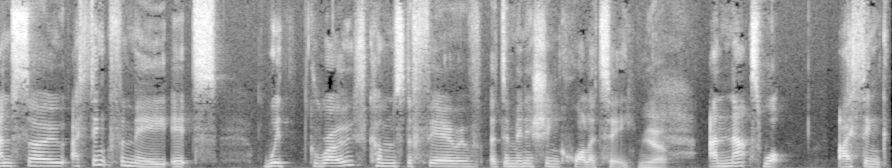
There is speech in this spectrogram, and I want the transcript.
And so I think for me, it's with growth comes the fear of a diminishing quality. Yeah. And that's what I think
